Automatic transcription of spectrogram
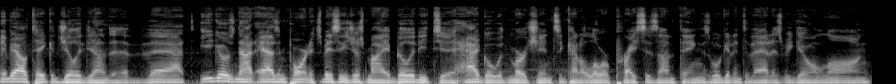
Maybe I'll take agility down to that. Ego's not as important. It's basically just my ability to haggle with merchants and kind of lower prices on things. We'll get into that as we go along.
